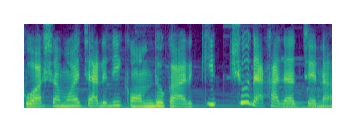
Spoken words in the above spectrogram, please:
কুয়াশাময়, চারিদিক অন্ধকার, কিচ্ছু দেখা যাচ্ছে না।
